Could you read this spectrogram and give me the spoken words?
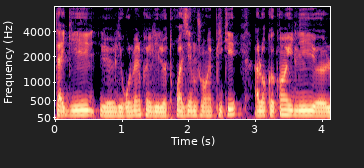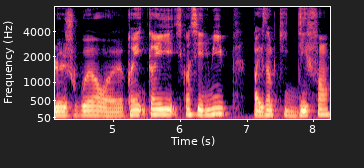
taguer les rollmen quand il est le troisième joueur impliqué, alors que quand il est euh, le joueur, quand il, quand il, quand c'est lui, par exemple, qui défend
